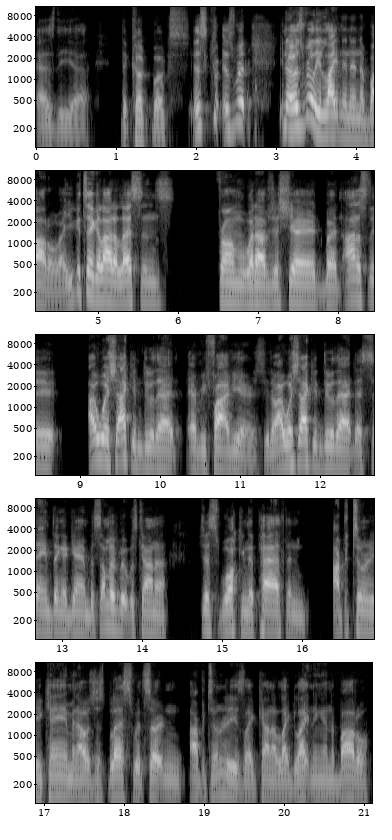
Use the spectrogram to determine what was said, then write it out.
as the uh the cookbooks. It's it's you know it's really lightning in a bottle, right? You could take a lot of lessons from what I've just shared, but honestly, I wish I could do that every five years. You know, I wish I could do that the same thing again. But some of it was kind of just walking the path and opportunity came and I was just blessed with certain opportunities, like kind of like lightning in the bottle,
